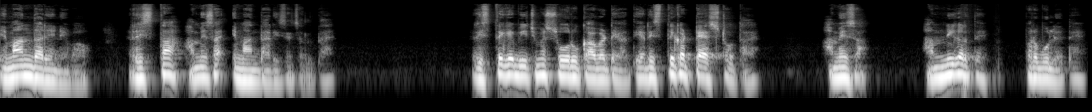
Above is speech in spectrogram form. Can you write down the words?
ईमानदारी निभाओ। रिश्ता हमेशा ईमानदारी से चलता है। रिश्ते के बीच में सौ रुकावटें आती है। रिश्ते का टेस्ट होता है। हमेशा। हम नहीं करते प्रभु लेते हैं।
